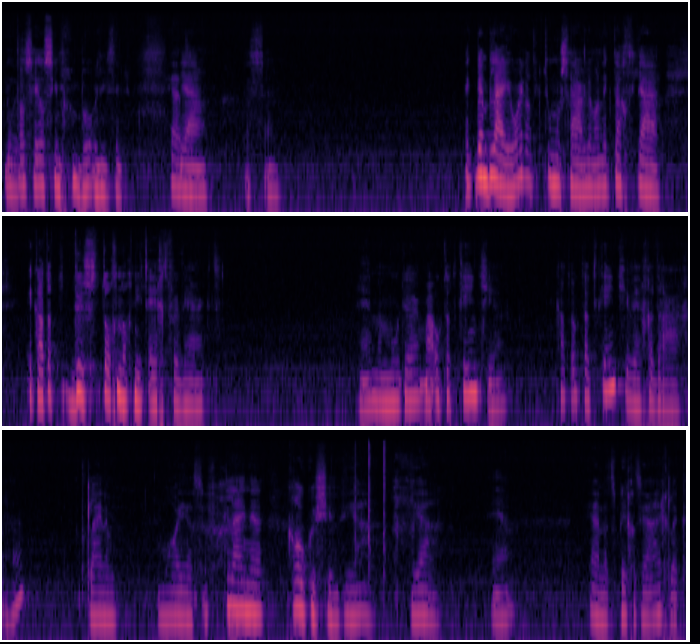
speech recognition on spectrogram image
En het was heel symbolisch. Ja, ja dat is... Uh, ik ben blij hoor dat ik toen moest huilen, want ik dacht, ja, ik had het dus toch nog niet echt verwerkt. Hè, mijn moeder, maar ook dat kindje. Ik had ook dat kindje weggedragen. Hè? Dat kleine, mooie, suffige... Kleine krokusje. Ja, ja. Ja. Ja, en dat spiegelt je eigenlijk...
